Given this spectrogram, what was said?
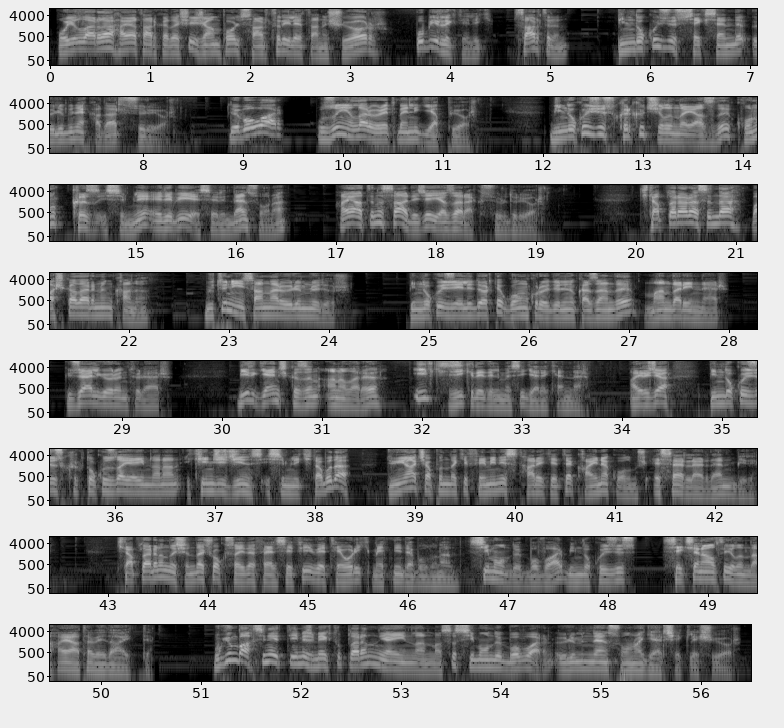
O yıllarda hayat arkadaşı Jean-Paul Sartre ile tanışıyor. Bu birliktelik Sartre'ın 1980'de ölümüne kadar sürüyor. De Beauvoir uzun yıllar öğretmenlik yapıyor. 1943 yılında yazdığı Konuk Kız isimli edebi eserinden sonra hayatını sadece yazarak sürdürüyor. Kitaplar arasında Başkalarının Kanı, Bütün İnsanlar Ölümlüdür, 1954'te Goncourt ödülünü kazandığı Mandarinler, Güzel Görüntüler, Bir Genç Kızın Anıları, ilk zikredilmesi gerekenler. Ayrıca 1949'da yayımlanan İkinci Cins isimli kitabı da dünya çapındaki feminist harekete kaynak olmuş eserlerden biri. Kitaplarının dışında çok sayıda felsefi ve teorik metni de bulunan Simone de Beauvoir 1986 yılında hayata veda etti. Bugün bahsini ettiğimiz mektupların yayınlanması Simone de Beauvoir'ın ölümünden sonra gerçekleşiyor.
